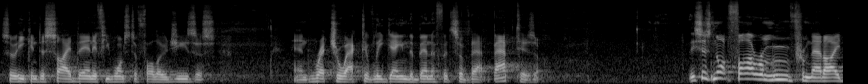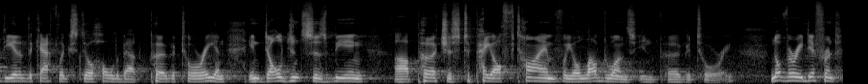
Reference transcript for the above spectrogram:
so he can decide then if he wants to follow Jesus and retroactively gain the benefits of that baptism. This is not far removed from that idea that the Catholics still hold about purgatory and indulgences being uh, purchased to pay off time for your loved ones in purgatory. Not very different,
